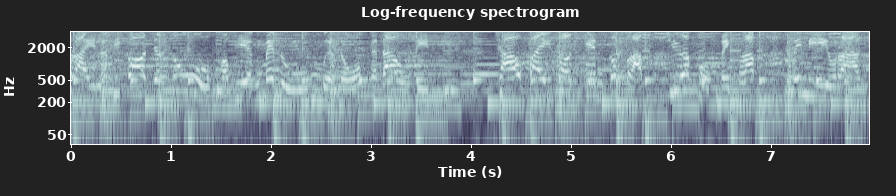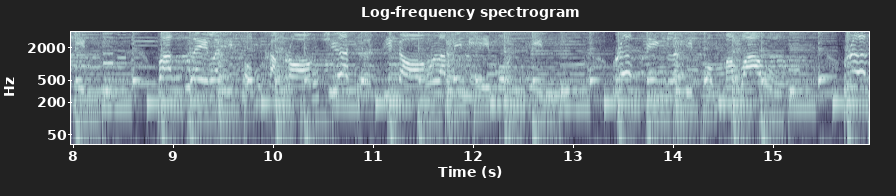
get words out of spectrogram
ไหร่ละพี่ก็จะสู้ขอเพียงแม่หนูเหมือนโนกกระเด้าดิน เช้าไปตอนเย็นก็กลับเชื่อผมไปครับ ไม่มีราคินฟังเพลงและที่ผมขับร้องเชื่อเถิดพี่น้องและไม่มีมนทิน เรื่องจริงและที่ผมมาเว้า เรื่อง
